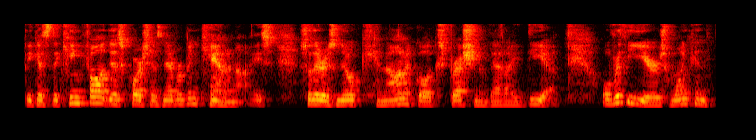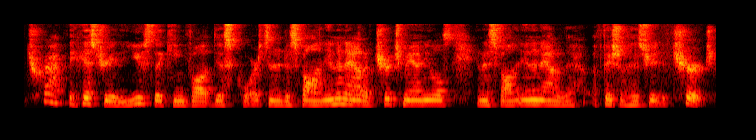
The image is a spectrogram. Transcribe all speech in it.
because the King Follett discourse has never been canonized, so there is no canonical expression of that idea. Over the years, one can track the history of the use of the King Follett discourse, and it has fallen in and out of church manuals and has fallen in and out of the official history of the church.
